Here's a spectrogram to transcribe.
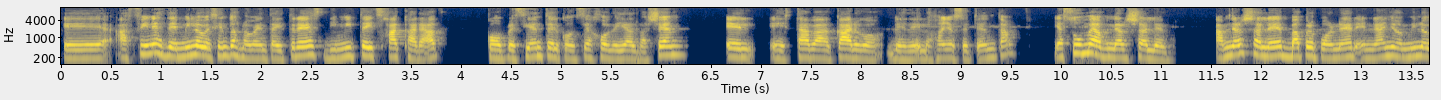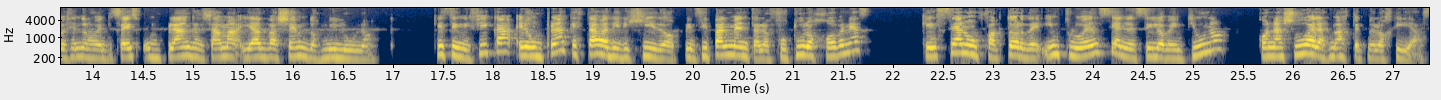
Eh, a fines de 1993 dimite Itzhak Karat como presidente del Consejo de Yad Vashem, él estaba a cargo desde los años 70, y asume Abner Shalev. Abner Shalev va a proponer en el año 1996 un plan que se llama Yad Vashem 2001. ¿Qué significa? Era un plan que estaba dirigido principalmente a los futuros jóvenes que sean un factor de influencia en el siglo XXI con ayuda de las nuevas tecnologías.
